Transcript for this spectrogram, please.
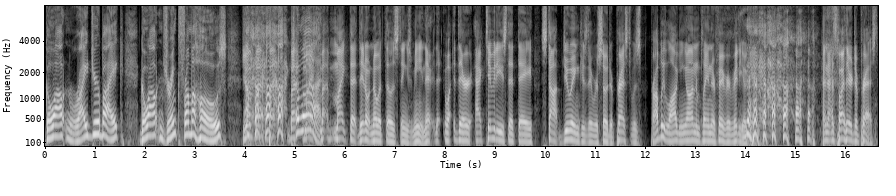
go out and ride your bike, go out and drink from a hose. You know, but, but, but Come Mike, on. Mike, that they don't know what those things mean. They're, they're activities that they stopped doing because they were so depressed was probably logging on and playing their favorite video game, and that's why they're depressed.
